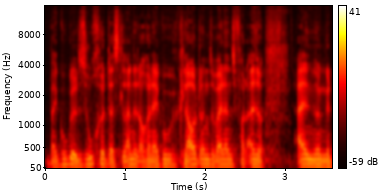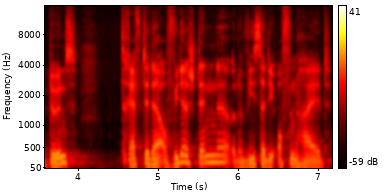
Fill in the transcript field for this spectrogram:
bei Google suche, das landet auch in der Google Cloud und so weiter und so fort. Also allen so ein Gedöns. Trefft ihr da auf Widerstände oder wie ist da die Offenheit,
